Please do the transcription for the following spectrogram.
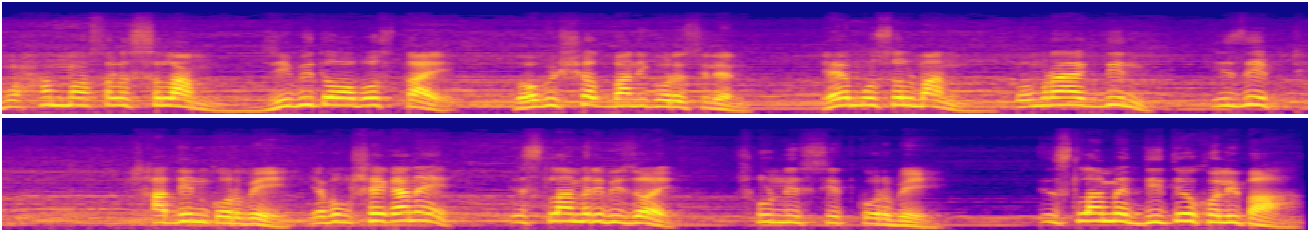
মুহাম্মদ সাল্লাহ সাল্লাম জীবিত অবস্থায় ভবিষ্যৎবাণী করেছিলেন, হে মুসলমান, তোমরা একদিন ইজিপ্ট স্বাধীন করবে এবং সেখানে ইসলামের বিজয় সুনিশ্চিত করবে। ইসলামের দ্বিতীয় খলিফা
